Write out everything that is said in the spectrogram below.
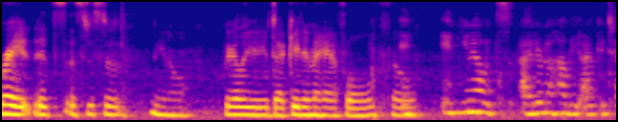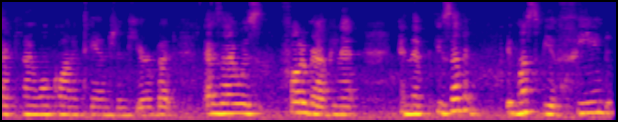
Right. It's it's just a you know barely a decade and a half old. So And, and you know, it's I don't know how the architect and I won't go on a tangent here, but as I was photographing it, and the is that a, it must be a feed.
